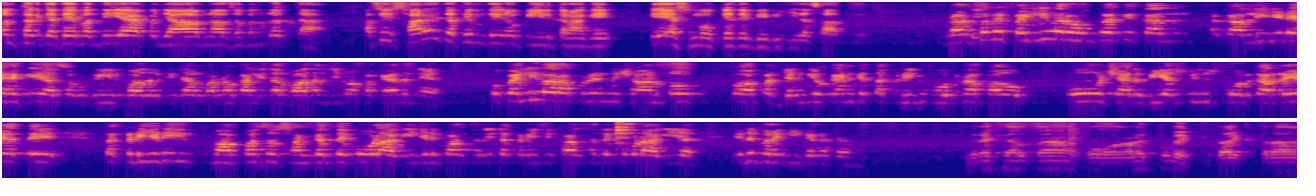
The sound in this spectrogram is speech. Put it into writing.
ਪੰਥਕ ਜਥੇਬੰਦੀ ਹੈ ਪੰਜਾਬ ਨਾਲ ਸੰਬੰਧਿਤ ਹੈ ਅਸੀਂ ਸਾਰੇ ਜਥੇਬੰਦੀ ਨੂੰ ਅਪੀਲ ਕਰਾਂਗੇ ਕਿ ਇਸ ਮੌਕੇ ਤੇ ਬੀਬੀ ਜੀ ਦਾ ਸਾਥ ਦਿਓ। ਸਾਹਿਬ ਪਹਿਲੀ ਵਾਰ ਹੋਊਗਾ ਕਿ ਕੱਲ ਅਕਾਲੀ ਜਿਹੜੇ ਹੈਗੇ ਆ ਸੁਖਬੀਰ ਬਾਦਲ ਕੀ ਜਾਂ ਮੰਨ ਅਕਾਲੀ ਦਲ ਬਾਦਲ ਜਿਹਨੂੰ ਆਪਾਂ ਕਹਿ ਦਿੰਦੇ ਆ ਉਹ ਪਹਿਲੀ ਵਾਰ ਆਪਣੇ ਨਿਸ਼ਾਨ ਤੋਂ ਭੱਜਣਗੇ, ਉਹ ਕਹਿਣਗੇ ਤੱਕੜੀ ਨੂੰ ਵੋਟ ਨਾ ਪਾਓ। ਉਹ ਸ਼ਾਇਦ ਬੀਐਸਪੀ ਨੂੰ ਸਪੋਰਟ ਕਰ ਰਹੇ ਆ ਤੇ ਤੱਕੜੀ ਜਿਹੜੀ ਵਾਪਸ ਸੰਗਤ ਦੇ ਕੋਲ ਆ ਗਈ, ਜਿਹੜੀ ਪੰਥ ਦੀ ਤੱਕੜੀ ਸੀ, ਪੰਥ ਦੇ ਕੋਲ ਆ ਗਈ ਆ, ਇਹਦੇ ਬਾਰੇ ਕੀ ਕਹਿਣਾ ਚਾਹੁੰਦੇ ਮੇਰਾ ਖਿਆਲ ਤਾਂ ਆਉਣ ਵਾਲੇ ਭਵਿੱਖ ਦਾ ਇੱਕ ਤਰ੍ਹਾਂ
